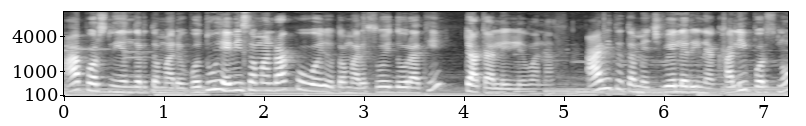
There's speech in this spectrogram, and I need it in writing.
આ પર્સની અંદર તમારે વધુ હેવી સામાન રાખવો હોય તો તમારે સોય દોરાથી ટાંકા લઈ લેવાના. આ રીતે તમે જ્વેલરીના ખાલી પર્સનો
